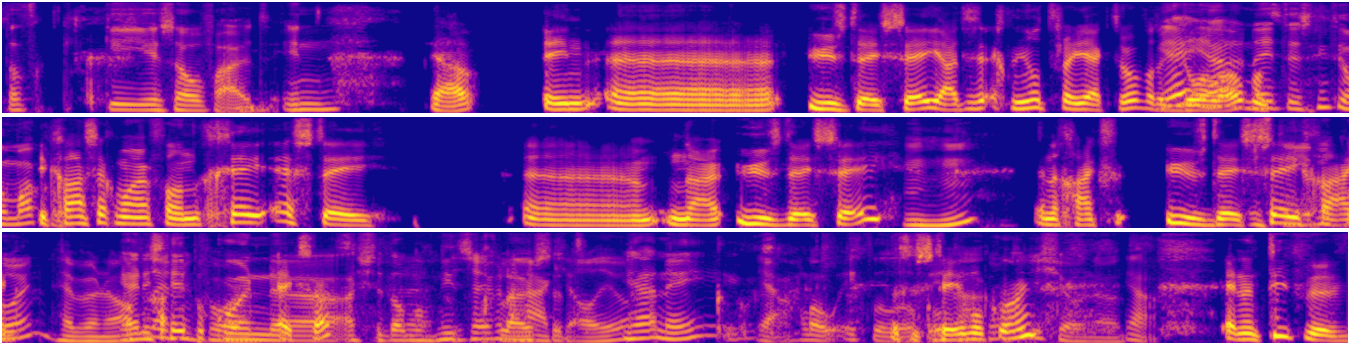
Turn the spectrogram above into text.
dat keer je jezelf uit. In... Ja, in USDC, ja, het is echt een heel traject hoor, wat ik doorloop. ja, nee, het is niet heel ik makkelijk. ga zeg maar van GST naar USDC. Mhm. En dan ga ik voor USDC ga ik? Hebben we een Ja, die stablecoin, eh, Exact. als je dat nog Eh, niet hebt een geluisterd. haakje al, joh. ja, nee. Ik, Ja. Hallo, ik wil Dat is een stablecoin. Ja. En dan typen we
